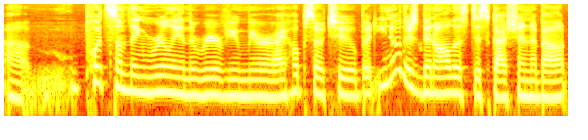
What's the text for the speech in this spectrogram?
uh, puts something really in the rearview mirror. I hope so too. But you know, there's been all this discussion about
